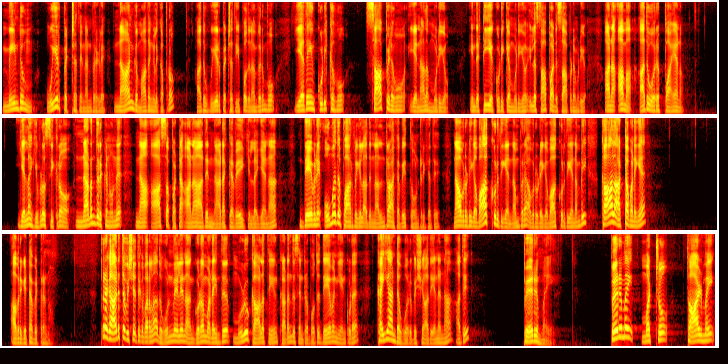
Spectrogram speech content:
மீண்டும் உயிர் பெற்றது நண்பர்களே. நான்கு மாதங்களுக்கு அப்புறம் அது உயிர் பெற்றது. இப்போது நான் விரும்பும் எதையும் குடிக்கவும், சாப்பிடவும் என்னால முடியும். இந்த டீய குடிக்க முடியும். இல்ல சாப்பாடு சாப்பிட முடியும். ஆனா ஆமா, அது ஒரு பயணம். எல்லாம் இவ்ளோ சீக்கிரம் நடந்திருக்கணும்னு நான் ஆசைப்பட்டேன். ஆனா அது நடக்கவே இல்ல. ஏன்னா, தேவனே உமது பார்வையில் அது நன்றாகவே தோன்றியது. நான் அவருடைய வாக்குறுதிய நம்புறேன். அவருடைய வாக்குறுதிய நம்பி கால அட்டவணையை அவர்கிட்ட விட்டுறணும். பிறகு அடுத்த விஷயத்துக்கு வரலாம். அது உண்மையிலே நான் குணமடைந்து முழு காலத்தையும் கடந்து சென்றபோது தேவன் என் கூட கையாண்ட ஒரு விஷயம். அது என்னன்னா, அது பெருமை. பெருமை மற்றும் தாழ்மை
